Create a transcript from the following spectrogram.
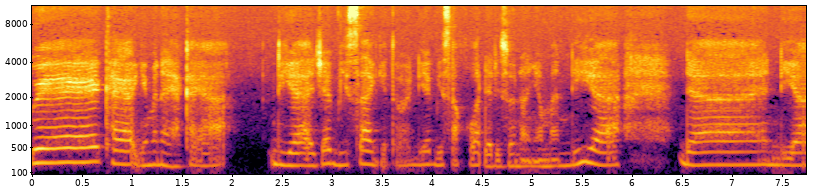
Gue kayak gimana ya kayak dia aja bisa gitu. Dia bisa keluar dari zona nyaman dia dan dia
